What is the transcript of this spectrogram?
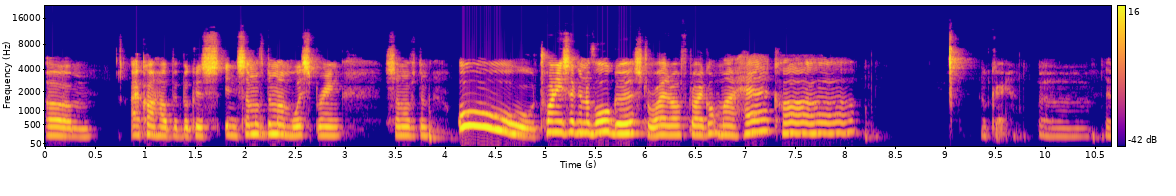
Um, I can't help it because in some of them I'm whispering, some of them. Oh, 22nd of August, right after I got my haircut. Okay, uh,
